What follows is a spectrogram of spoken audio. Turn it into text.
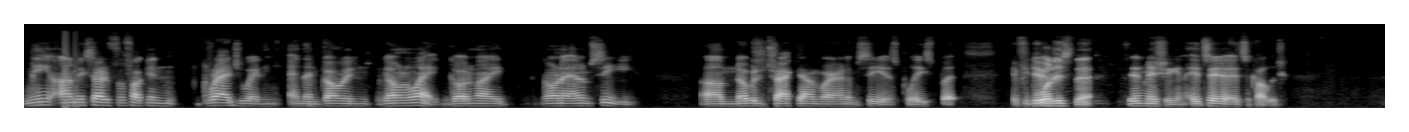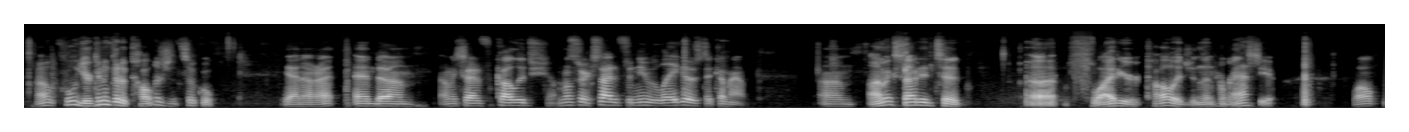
me i'm excited for fucking graduating and then going going away going to my going to nmc um nobody tracked down where nmc is please but if you do What is that? it's in michigan it's a it's a college Oh, cool! You're gonna go to college. That's so cool. Yeah, I know, right? And um, I'm excited for college. I'm also excited for new Legos to come out. Um, I'm excited to uh, fly to your college and then harass you. well,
